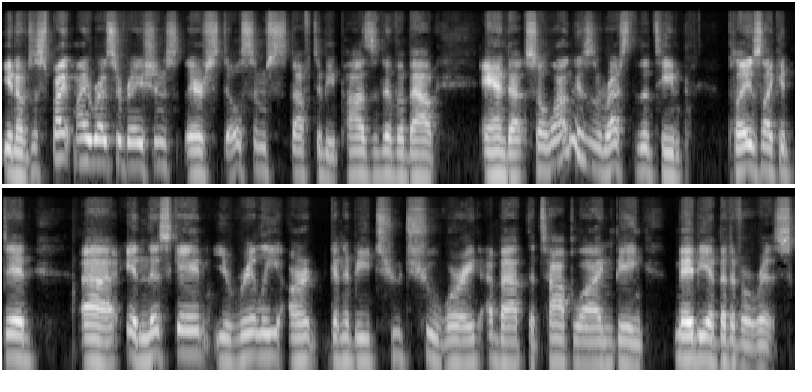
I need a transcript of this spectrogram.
you know, despite my reservations, there's still some stuff to be positive about. And uh, so long as the rest of the team plays like it did uh, in this game, you really aren't going to be too too worried about the top line being maybe a bit of a risk.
